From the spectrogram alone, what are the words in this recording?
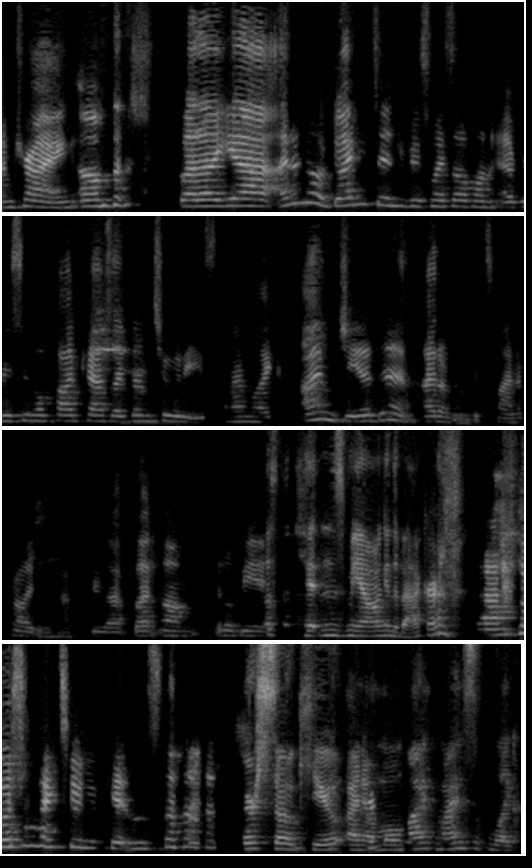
I'm trying. Um, but uh, yeah, I don't know. Do I need to introduce myself on every single podcast? I've done two of these, and I'm like, I'm Gia Din. I don't know. It's fine. I probably don't have to do that, but um, it'll be. Those the kittens meowing in the background. Yeah, those are my two new kittens. They're so cute. I know. Well, mine, mine's like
